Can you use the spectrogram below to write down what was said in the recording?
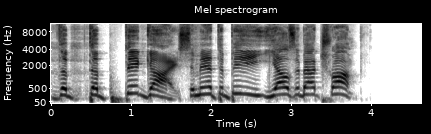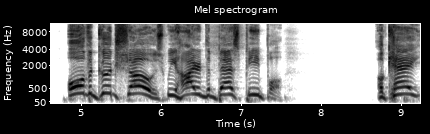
the, the big guys, Samantha Bee yells about Trump. All the good shows. We hired the best people. Okay?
